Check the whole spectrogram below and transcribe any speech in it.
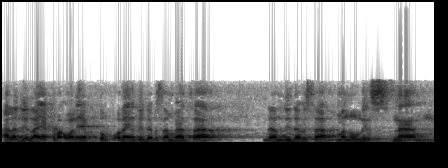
alladzi la yaqra wa yaktub, orang yang tidak bisa membaca dan tidak bisa menulis. Naam.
